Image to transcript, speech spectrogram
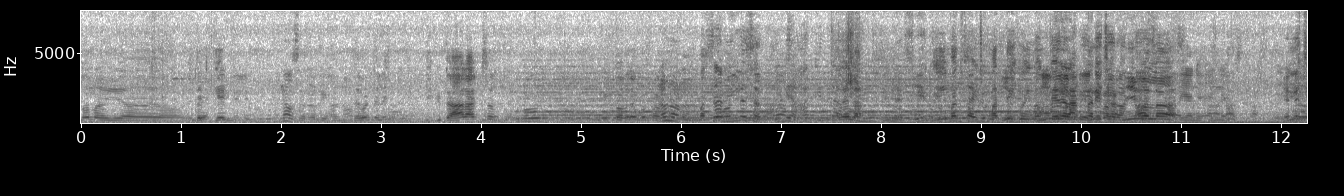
no no in that gate no sir have they were telling ಈಗ ಕಾರ್ ಹಾಕ್ಸೋದಕ್ಕೂ ಅವ್ರು ತೊಂದರೆ ನೋ ಸರ್ ಇಲ್ಲ ಸರ್ ಇಲ್ಲಿ ಹಾಕಿದ್ದಲ್ಲ ತ್ರೀ ಮಂತ್ಸ್ ಆಯಿತು ಮತ್ತೆ ಈಗ ಇನ್ನೊಂದು ಬೇರೆ ಹಾಕ್ತಾನೆ ನೀವೆಲ್ಲ ಎನ್ ಎಚ್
